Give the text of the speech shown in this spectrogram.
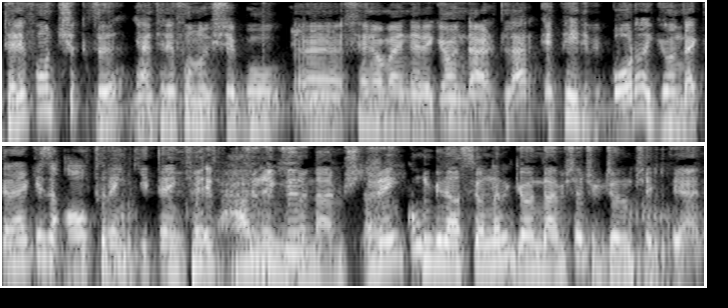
Telefon çıktı. Yani telefonu işte bu e, fenomenlere gönderdiler. Epeydi bir. Bu arada gönderdikleri herkese altı renk, yedi renk. Evet, e, her bütün- rengi bütün göndermişler. renk kombinasyonları göndermişler çünkü canım çekti yani.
